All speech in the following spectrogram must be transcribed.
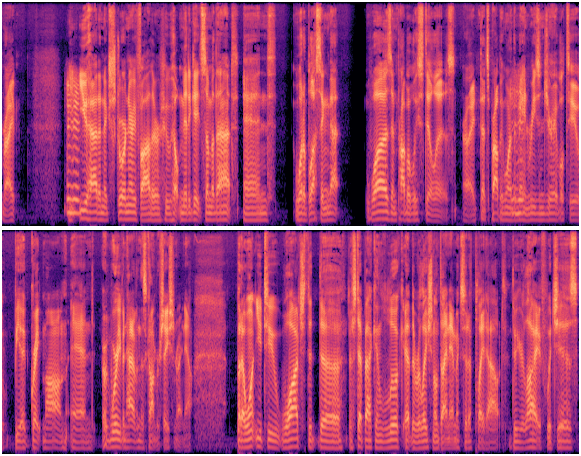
right? Mhm. You had an extraordinary father who helped mitigate some of that, and what a blessing that was and probably still is, right? That's probably one of the Mhm. main reasons you're able to be a great mom, and or we're even having this conversation right now. But I want you to watch the, the or step back and look at the relational dynamics that have played out through your life, which is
